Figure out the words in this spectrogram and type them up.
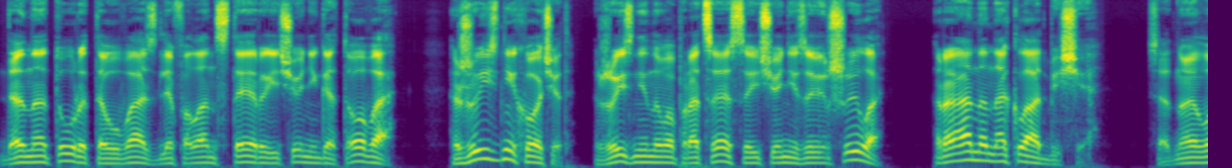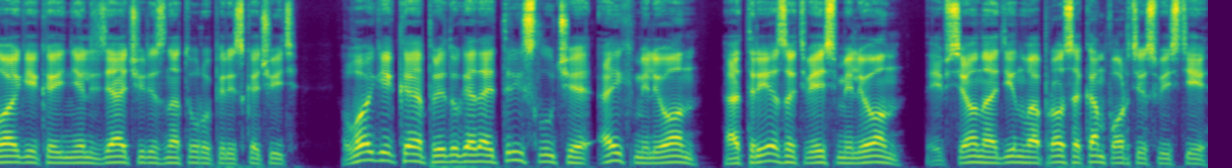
Да натура-то у вас для фаланстера еще не готова. Жизни хочет, жизненного процесса еще не завершила. Рано на кладбище. С одной логикой нельзя через натуру перескочить. Логика предугадать три случая, а их миллион, отрезать весь миллион, и все на один вопрос о комфорте свести.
